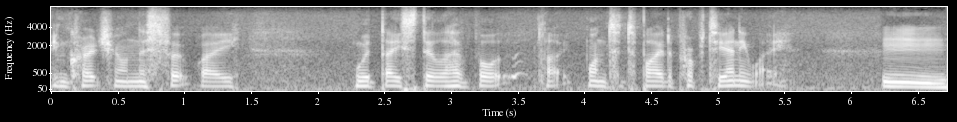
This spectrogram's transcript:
encroaching on this footway, would they still have bought like wanted to buy the property anyway? Hmm.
